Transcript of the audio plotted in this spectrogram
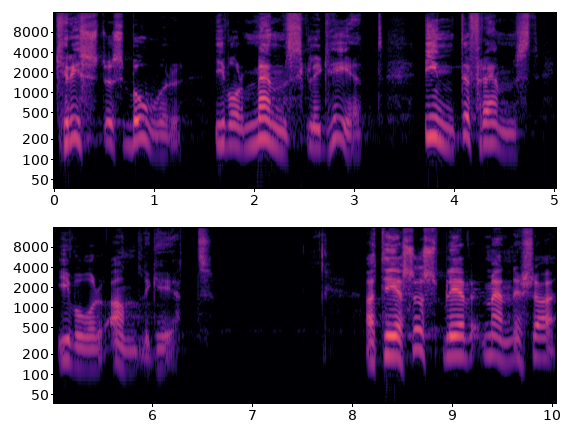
Kristus bor i vår mänsklighet, inte främst i vår andlighet. Att Jesus blev människa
